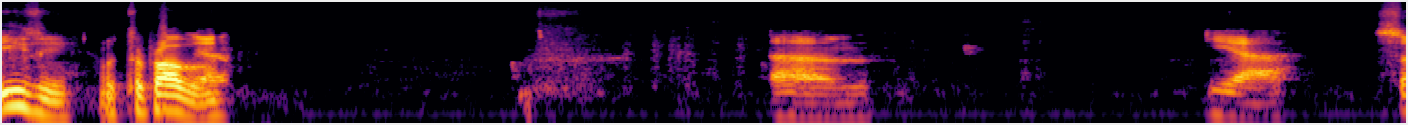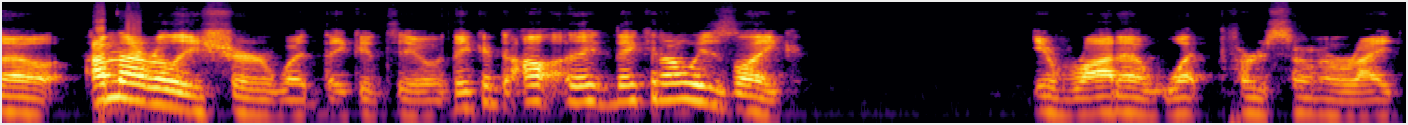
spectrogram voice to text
Easy. What's the problem? Um, yeah. So I'm not really sure what they could do. They could al- they, they could always like errata what Persona Ride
